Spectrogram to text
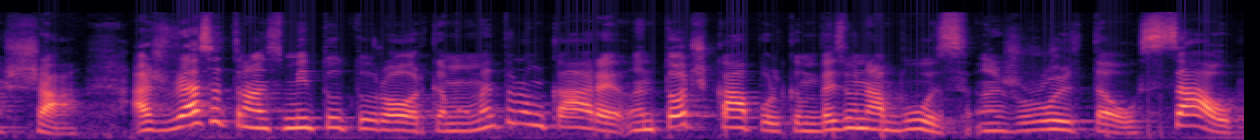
așa. Aș vrea să transmit tuturor că în momentul în care întorci capul când vezi un abuz în jurul tău sau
